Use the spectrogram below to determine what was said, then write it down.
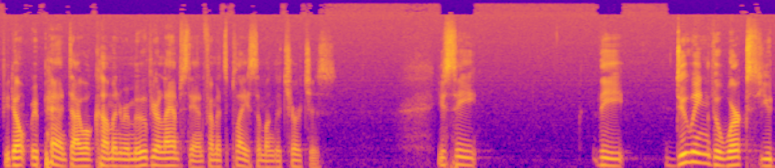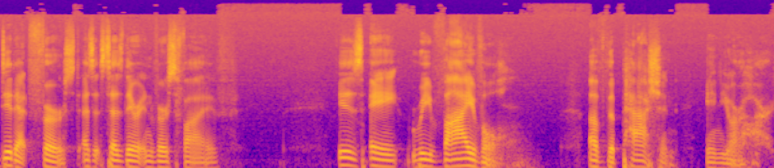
If you don't repent, I will come and remove your lampstand from its place among the churches. You see, the doing the works you did at first, as it says there in verse 5, is a revival of the passion in your heart.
